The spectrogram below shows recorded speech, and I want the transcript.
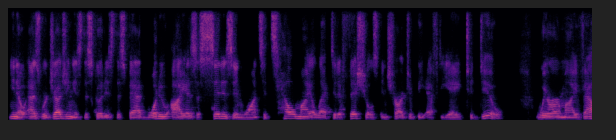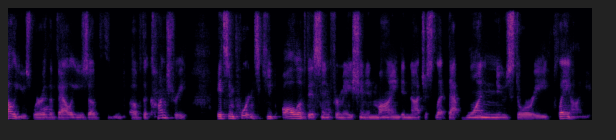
you know, as we're judging, is this good? Is this bad? What do I, as a citizen, want to tell my elected officials in charge of the FDA to do? Where are my values? Where are the values of, of the country? It's important to keep all of this information in mind and not just let that one news story play on you.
